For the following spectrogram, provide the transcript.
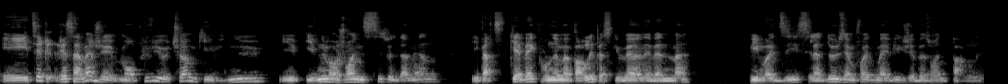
Et tu sais, récemment, j'ai mon plus vieux chum qui est venu, il, est venu me rejoindre ici sur le domaine. Il est parti de Québec pour venir me parler parce qu'il veut un événement. Puis il m'a dit c'est la deuxième fois de ma vie que j'ai besoin de parler.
